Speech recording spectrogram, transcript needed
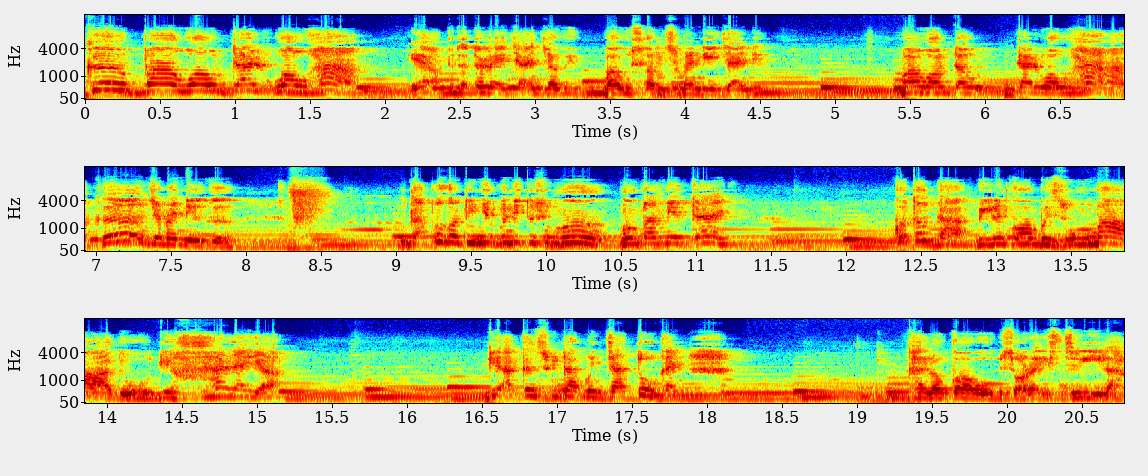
ke bawau dal wauha. Ya, aku tak tahu lah ejaan Jawi Bausa macam mana ejaan dia. Bawau dal, dal wauha ke macam mana ke? Tak apa kau tunjuk benda tu semua, mempamerkan. Kau tahu tak bila kau berzumba tu di halayak dia akan sudah menjatuhkan kalau kau seorang isteri lah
